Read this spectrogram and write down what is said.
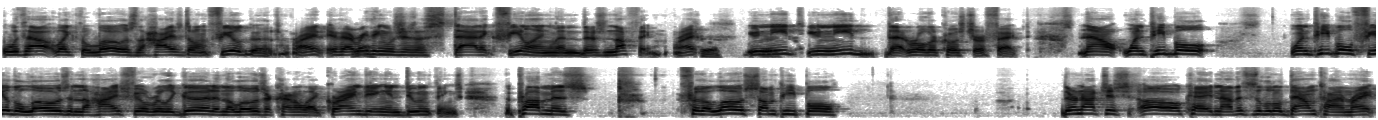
without like the lows, the highs don't feel good, right? If everything yeah. was just a static feeling, then there's nothing, right? Sure. You Very need true. you need that roller coaster effect. Now, when people when people feel the lows and the highs feel really good and the lows are kind of like grinding and doing things, the problem is for the lows, some people they're not just oh okay now this is a little downtime right?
